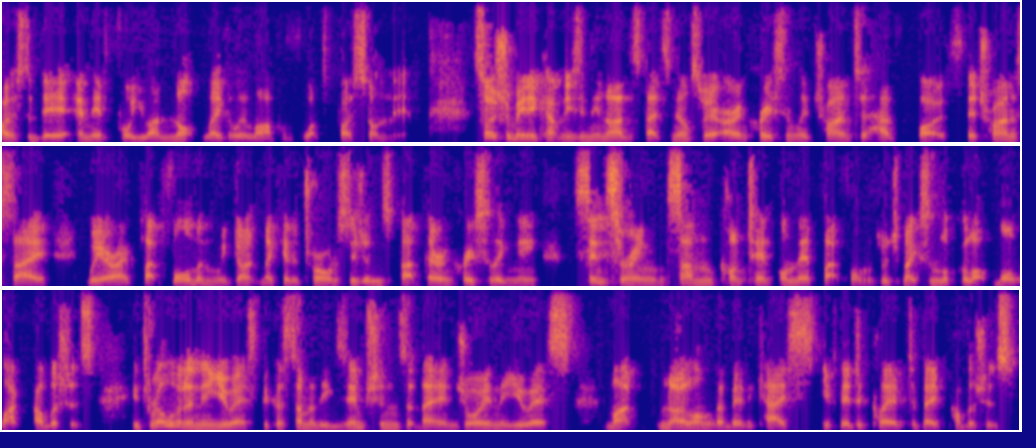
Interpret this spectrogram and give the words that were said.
posted there, and therefore you are not legally liable for what's posted on there. Social media companies in the United States and elsewhere are increasingly trying to have both. They're trying to say we are a platform and we don't make editorial decisions, but they're increasingly censoring some content on their platforms, which makes them look a lot more like publishers. It's relevant in the US because some of the exemptions that they enjoy in the US might no longer be the case if they're declared to be publishers.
